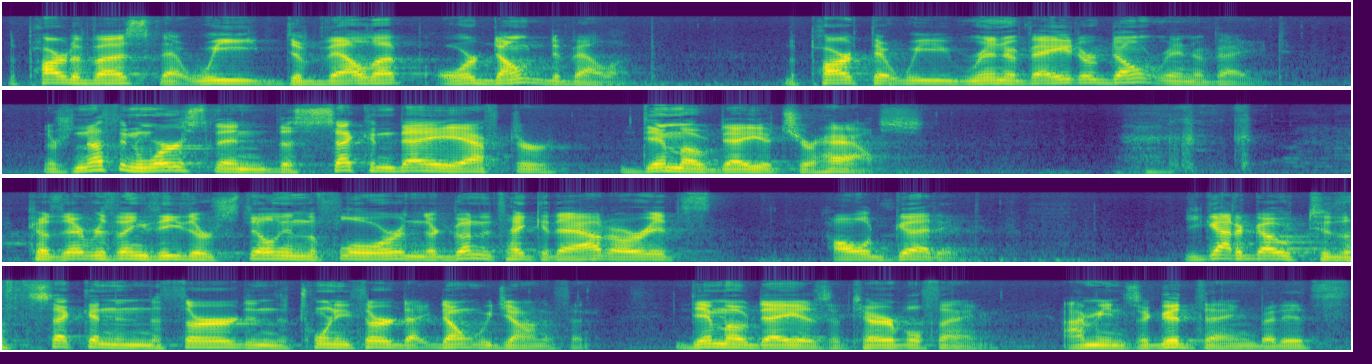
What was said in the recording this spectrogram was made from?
the part of us that we develop or don't develop, the part that we renovate or don't renovate. There's nothing worse than the second day after demo day at your house because everything's either still in the floor and they're going to take it out or it's all gutted. You got to go to the second and the third and the 23rd day, don't we, Jonathan? Demo day is a terrible thing. I mean, it's a good thing, but it's.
